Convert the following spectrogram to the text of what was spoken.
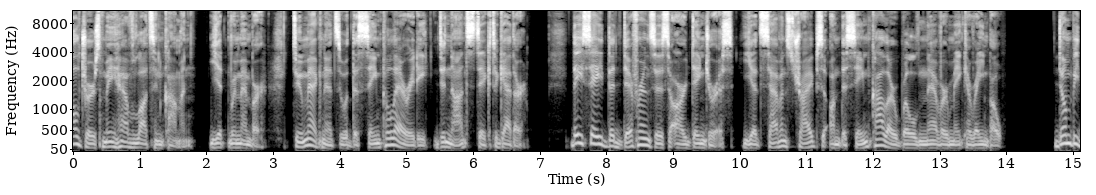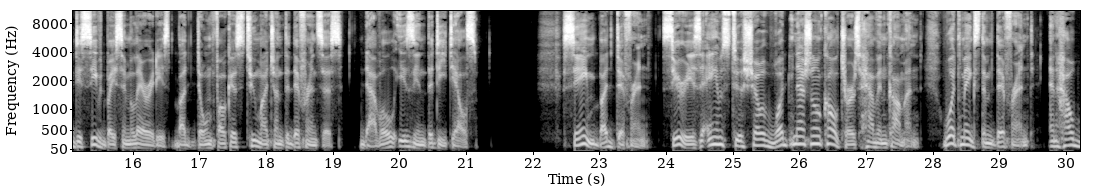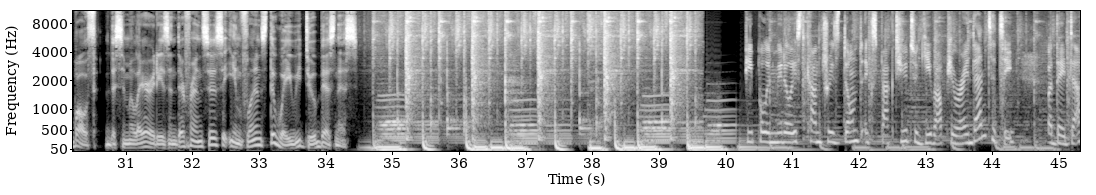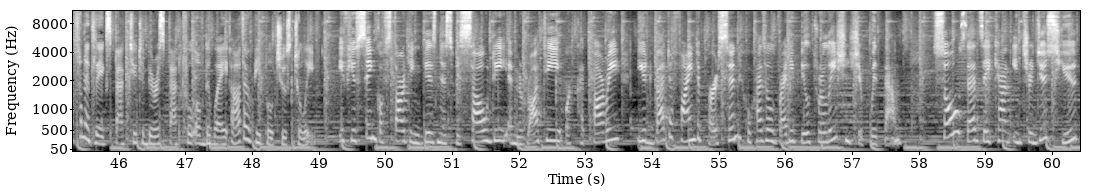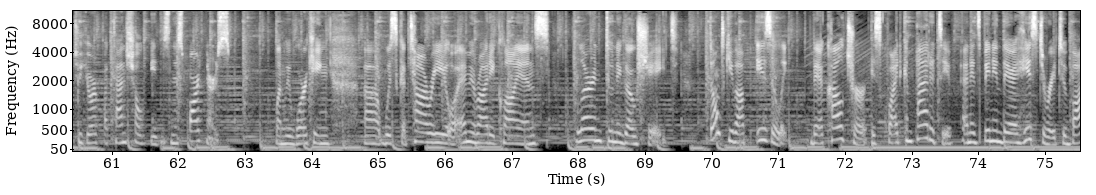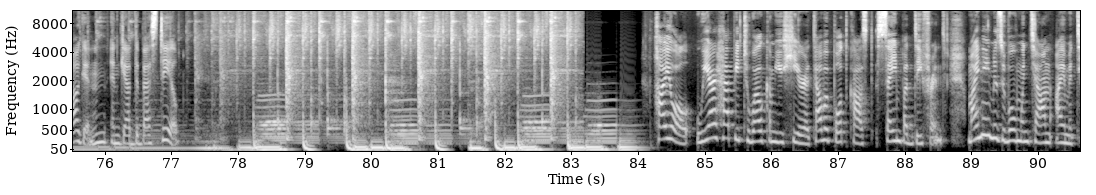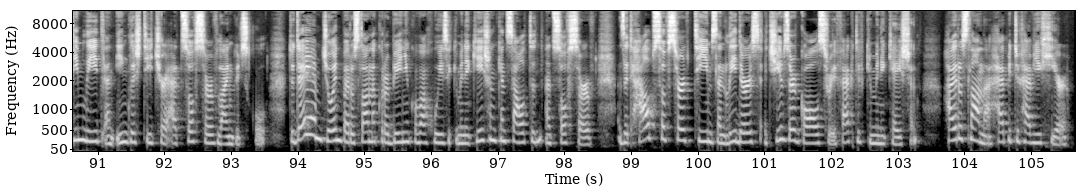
cultures may have lots in common. Yet remember, two magnets with the same polarity do not stick together. They say that differences are dangerous, yet seven stripes on the same color will never make a rainbow. Don't be deceived by similarities, but don't focus too much on the differences. Devil is in the details. Same but different. Series aims to show what national cultures have in common, what makes them different, and how both the similarities and differences influence the way we do business. People in Middle East countries don't expect you to give up your identity, but they definitely expect you to be respectful of the way other people choose to live. If you think of starting business with Saudi, Emirati, or Qatari, you'd better find a person who has already built relationship with them so that they can introduce you to your potential business partners. When we're working uh, with Qatari or Emirati clients, learn to negotiate don't give up easily. Their culture is quite competitive, and it's been in their history to bargain and get the best deal. All. We are happy to welcome you here at our podcast, Same But Different. My name is Liubov Muntian. I am a team lead and English teacher at SoftServe Language School. Today, I'm joined by Ruslana Korobeinikova, who is a communication consultant at SoftServe that helps SoftServe teams and leaders achieve their goals through effective communication. Hi, Ruslana. Happy to have you here.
